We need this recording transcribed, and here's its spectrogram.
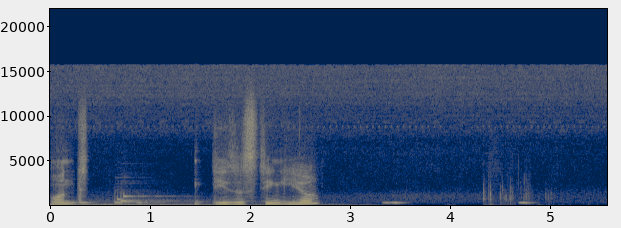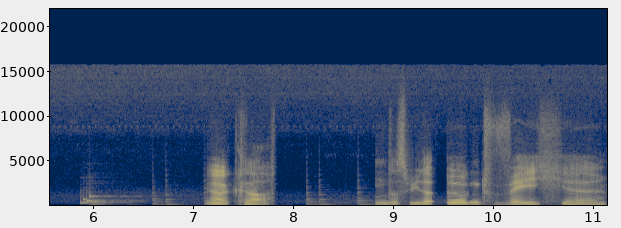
Und dieses Ding hier. Ja, klar. Und das wieder irgendwelche...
